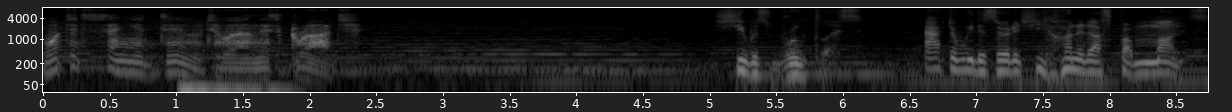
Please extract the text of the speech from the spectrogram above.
What did Senya do to earn this grudge? She was ruthless. After we deserted, she hunted us for months.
